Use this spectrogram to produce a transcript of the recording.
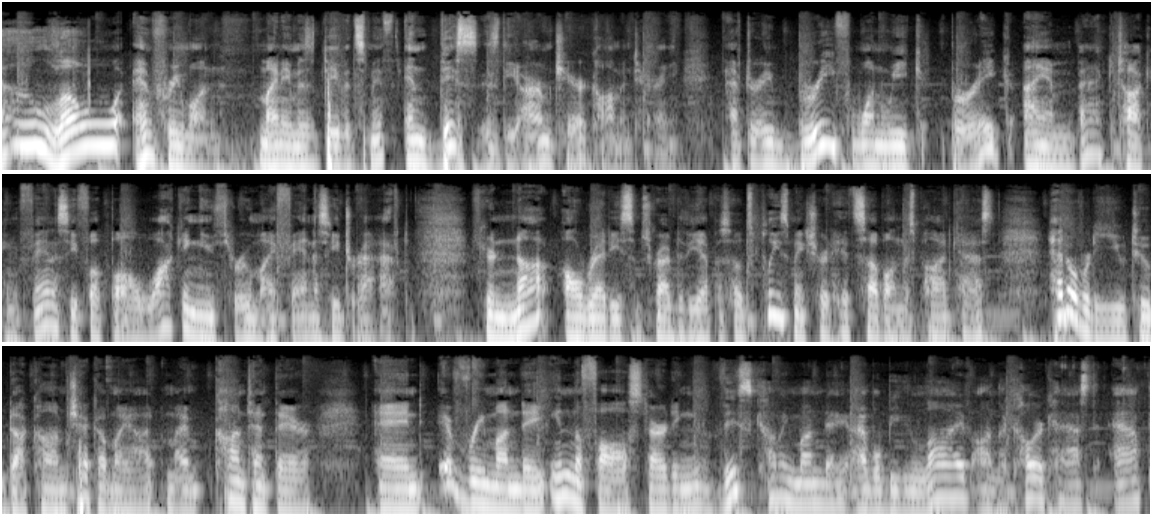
Hello, everyone. My name is David Smith, and this is the Armchair Commentary. After a brief one week break, I am back talking fantasy football, walking you through my fantasy draft. If you're not already subscribed to the episodes, please make sure to hit sub on this podcast. Head over to youtube.com, check out my, uh, my content there. And every Monday in the fall, starting this coming Monday, I will be live on the Colorcast app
